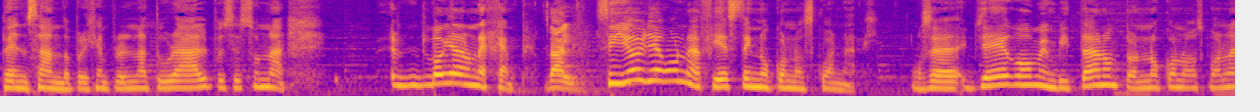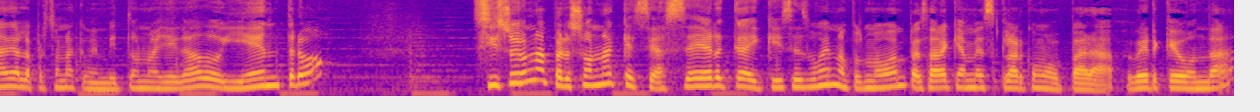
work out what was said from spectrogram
pensando, por ejemplo, el natural, pues es una... Voy a dar un ejemplo. Dale. Si yo llego a una fiesta y no conozco a nadie, o sea, llego, me invitaron, pero no conozco a nadie, la persona que me invitó no ha llegado y entro. Si soy una persona que se acerca y que dices, bueno, pues me voy a empezar aquí a mezclar como para ver qué onda,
